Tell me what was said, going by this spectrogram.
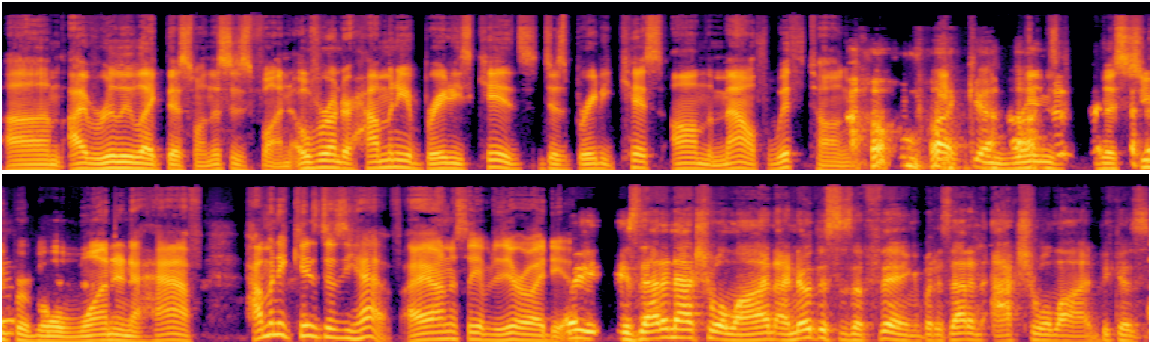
Um, I really like this one. This is fun. Over under how many of Brady's kids does Brady kiss on the mouth with tongue? Oh my god! wins the Super Bowl one and a half. How many kids does he have? I honestly have zero idea. Wait, is that an actual line? I know this is a thing, but is that an actual line? Because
